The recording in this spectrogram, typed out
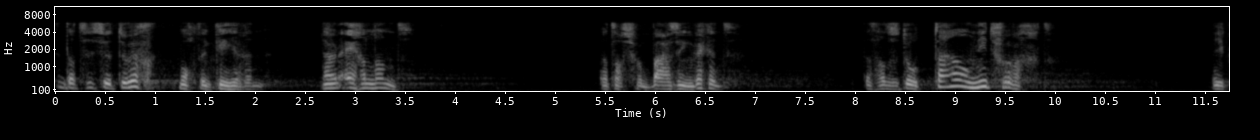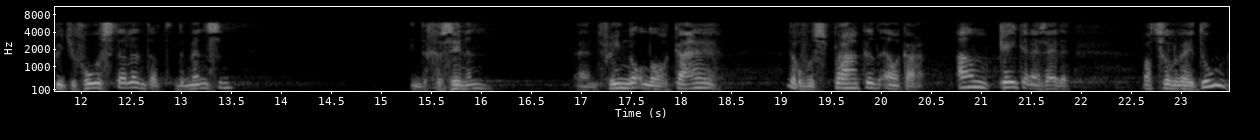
dat ze terug mochten keren naar hun eigen land. Dat was verbazingwekkend. Dat hadden ze totaal niet verwacht. En je kunt je voorstellen dat de mensen in de gezinnen en vrienden onder elkaar erover spraken en elkaar aankeken en zeiden, wat zullen wij doen?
